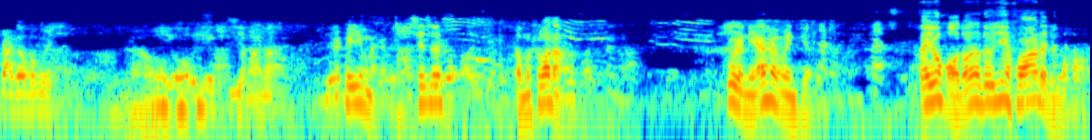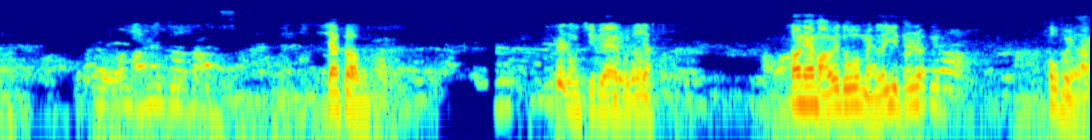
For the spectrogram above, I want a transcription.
价格不贵，然后喜欢的也可以买。其实怎么说呢，就是年份问题。但有好多那都印花的就不好。仙客吧，这种级别也不低啊。当年马未都买了一只，后悔了，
